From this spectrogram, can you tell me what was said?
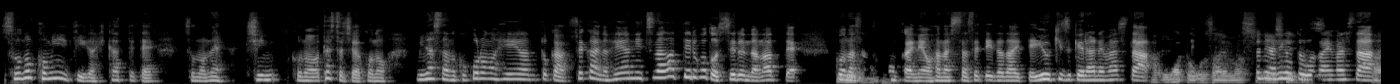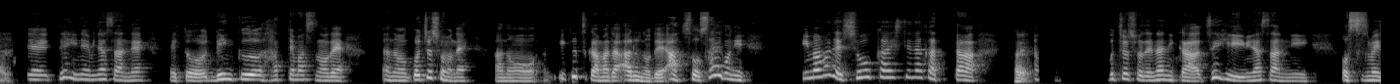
そのコミュニティが光ってて、そのね、しこの私たちはこの皆さんの心の平安とか世界の平安につながっていることをしてるんだなって、コーナーさんと今回ね、お話しさせていただいて勇気づけられました。ありがとうございます。本当にありがとうございました。はい、でぜひね、皆さんね、えっと、リンク貼ってますので、あの、ご著書もね、あの、いくつかまだあるので、あ、そう、最後に、今まで紹介してなかった、はい、ご著書で何か、ぜひ皆さんにお勧め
